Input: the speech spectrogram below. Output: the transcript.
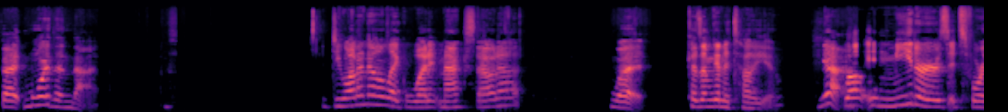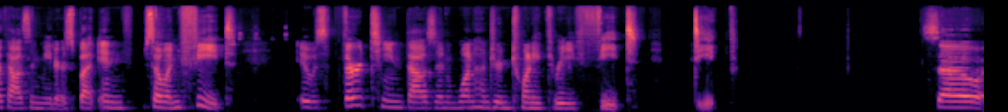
But more than that. Do you want to know like what it maxed out at? What? Because I'm going to tell you. Yeah. Well, in meters, it's 4,000 meters, but in so in feet, it was 13,123 feet deep. so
